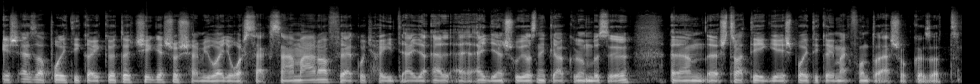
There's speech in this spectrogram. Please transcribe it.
És ez a politikai kötöttsége sosem jó egy ország számára, főleg, hogyha itt egy, el, egyensúlyozni kell a különböző e, stratégiai és politikai megfontolások között.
